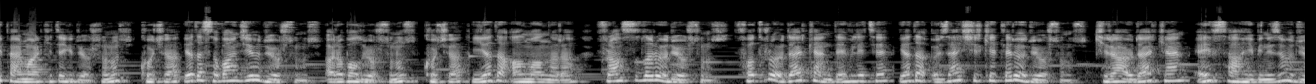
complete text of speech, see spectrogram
Hipermarkete gidiyorsunuz, koça ya da Sabancı'ya ödüyorsunuz. Araba alıyorsunuz, koça ya da Almanlara, Fransızlara ödüyorsunuz. Fatura öderken devlete ya da özel şirketlere ödüyorsunuz. Kira öderken ev sahibinize ödüyorsunuz.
